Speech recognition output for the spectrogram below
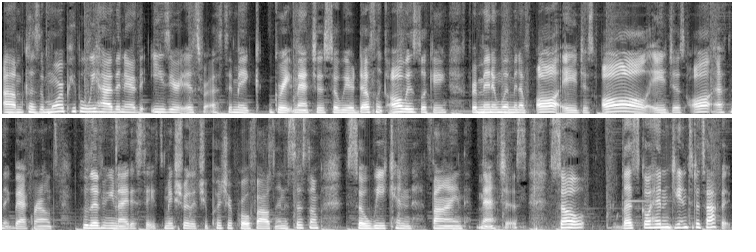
because um, the more people we have in there, the easier it is for us to make great matches. So we are definitely always looking for men and women of all ages, all ages, all ethnic backgrounds who live in the United States. Make sure that you put your profiles in the system so we can find matches. So let's go ahead and get into the topic.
